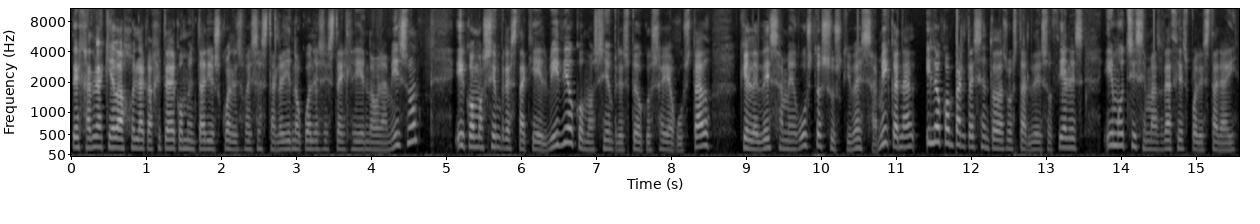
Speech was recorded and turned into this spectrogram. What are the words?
Dejadme aquí abajo en la cajita de comentarios cuáles vais a estar leyendo, cuáles estáis leyendo ahora mismo. Y como siempre hasta aquí el vídeo, como siempre espero que os haya gustado, que le deis a me gusta, suscribáis a mi canal y lo compartáis en todas vuestras redes sociales. Y muchísimas gracias por estar ahí.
